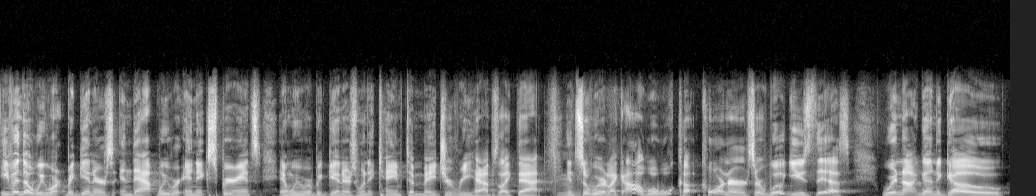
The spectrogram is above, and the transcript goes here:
Even though we weren't beginners in that, we were inexperienced and we were beginners when it came to major rehabs like that. And Mm. so we were like, oh well, we'll cut corners or we'll use this. We're not going to go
